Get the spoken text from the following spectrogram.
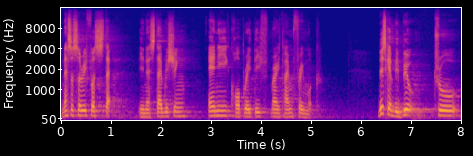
necessary first step in establishing any cooperative maritime framework. This can be built through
